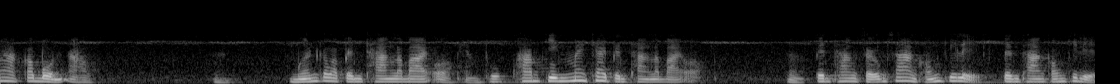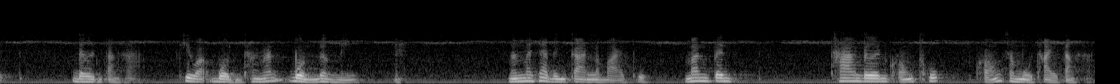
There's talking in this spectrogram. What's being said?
มากก็บ่นเอา เหมือนกับว่าเป็นทางระบายออกแห่งทุกความจริงไม่ใช่เป็นทางระบายออก เป็นทางเสริมสร้างของกิเลสเป็นทางของกิเลสเดินต่างหากที่ว่าบ่นทางนั้นบ่นเรื่องนี้ มันไม่ใช่เป็นการระบายทุกมันเป็นทางเดินของทุกข์ของสมุทัยต่างหาก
